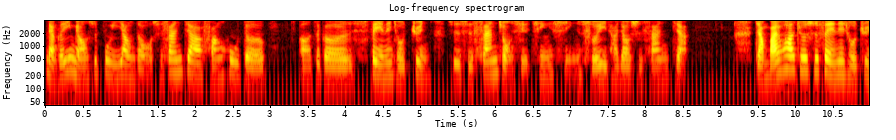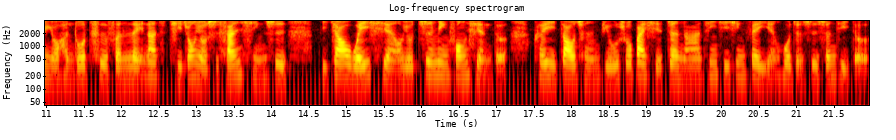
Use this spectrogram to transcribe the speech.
两个疫苗是不一样的哦。十三价防护的呃，这个肺炎链球菌是十三种血清型，所以它叫十三价。讲白话就是肺炎链球菌有很多次分类，那其中有十三型是比较危险哦，有致命风险的，可以造成比如说败血症啊、侵袭性肺炎，或者是身体的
